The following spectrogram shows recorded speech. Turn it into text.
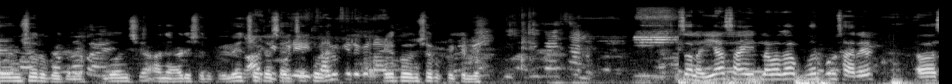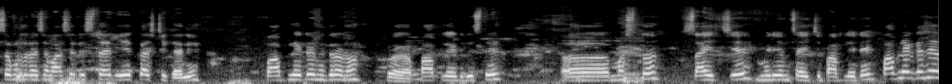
दोनशे रुपये किलो. दोनशे आणि अडीचशे रुपये किलो. हे छोट्या साईजचे थोडे. हे दोनशे रुपये किलो. चला या साईडला बघा. भरपूर सारे समुद्राचे मासे दिसत आहेत एकाच ठिकाणी. पापलेट आहे मित्रांनो. बघा पापलेट दिसते. मस्त साईजचे मीडियम साईजचे पापलेट आहे. पापलेट कसे आहे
